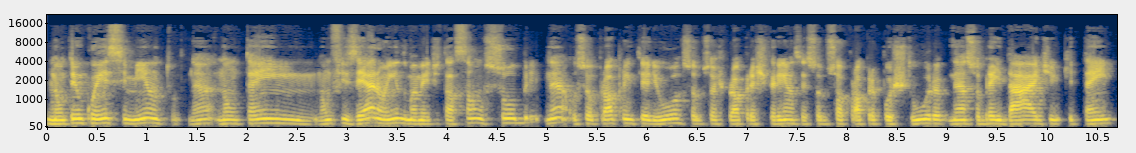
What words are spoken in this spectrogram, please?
não têm o conhecimento, né, não tem, não fizeram ainda uma meditação sobre né, o seu próprio interior, sobre suas próprias crenças, sobre sua própria postura, né, sobre a idade que tem.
